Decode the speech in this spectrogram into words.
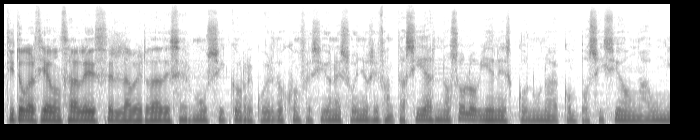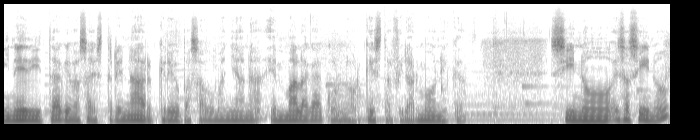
Tito García González, La verdad de ser músico, recuerdos, confesiones, sueños y fantasías. No solo vienes con una composición aún inédita que vas a estrenar, creo, pasado mañana en Málaga con la Orquesta Filarmónica, sino es así, ¿no?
